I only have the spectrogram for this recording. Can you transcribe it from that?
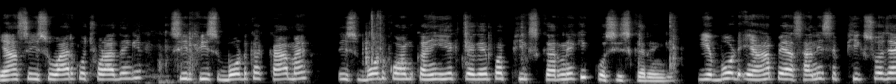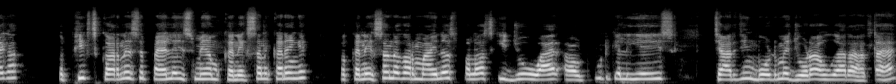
यहाँ से इस वायर को छोड़ा देंगे। सिर्फ़ इस बोर्ड का काम है। तो इस बोर्ड को हम कहीं एक जगह पर फिक्स करने की कोशिश करेंगे। ये बोर्ड यहाँ पे आसानी से फिक्स हो जाएगा। तो फिक्स करने से पहले इसमें हम कनेक्शन करेंगे। तो कनेक्शन अगर माइनस प्लस की जो वायर आउटपुट के लिए इस चार्जिंग बोर्ड में जोड़ा हुआ रहता है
